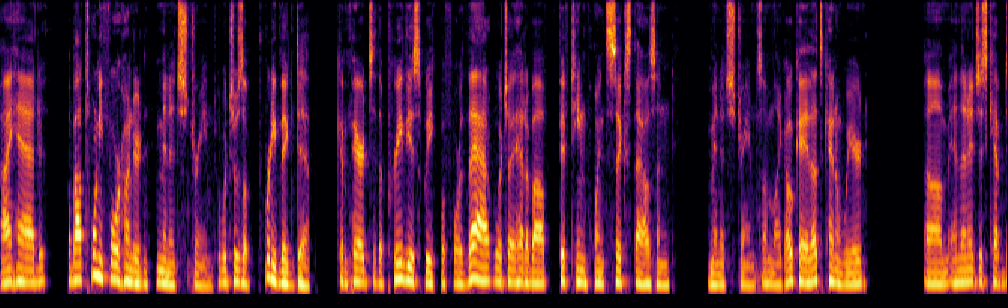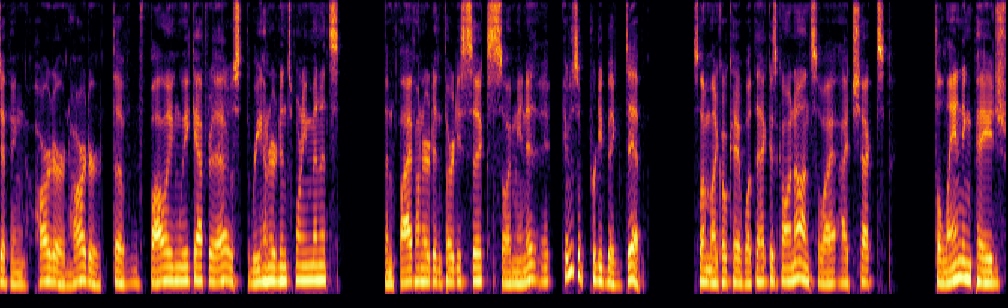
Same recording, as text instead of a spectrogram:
I had about 2,400 minutes streamed, which was a pretty big dip compared to the previous week before that, which I had about 15.6 thousand minutes streamed. So I'm like, okay, that's kind of weird. Um, and then it just kept dipping harder and harder. The following week after that, it was 320 minutes, then 536. So I mean, it, it, it was a pretty big dip. So I'm like, okay, what the heck is going on? So I, I checked the landing page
